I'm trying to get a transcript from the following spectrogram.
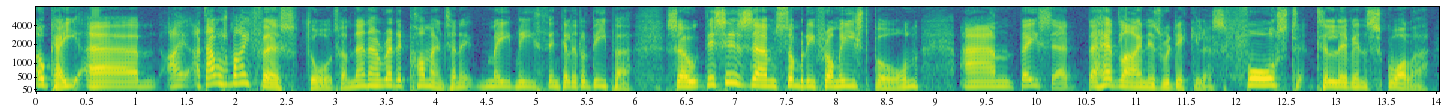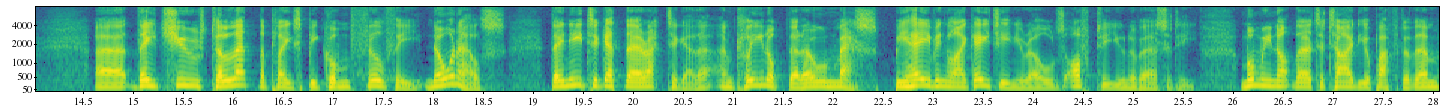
Okay, um, I, that was my first thought, and then I read a comment, and it made me think a little deeper. So this is um, somebody from Eastbourne, and they said the headline is ridiculous: "Forced to live in squalor." Uh, they choose to let the place become filthy. No one else. They need to get their act together and clean up their own mess, behaving like 18 year olds off to university. Mummy not there to tidy up after them.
